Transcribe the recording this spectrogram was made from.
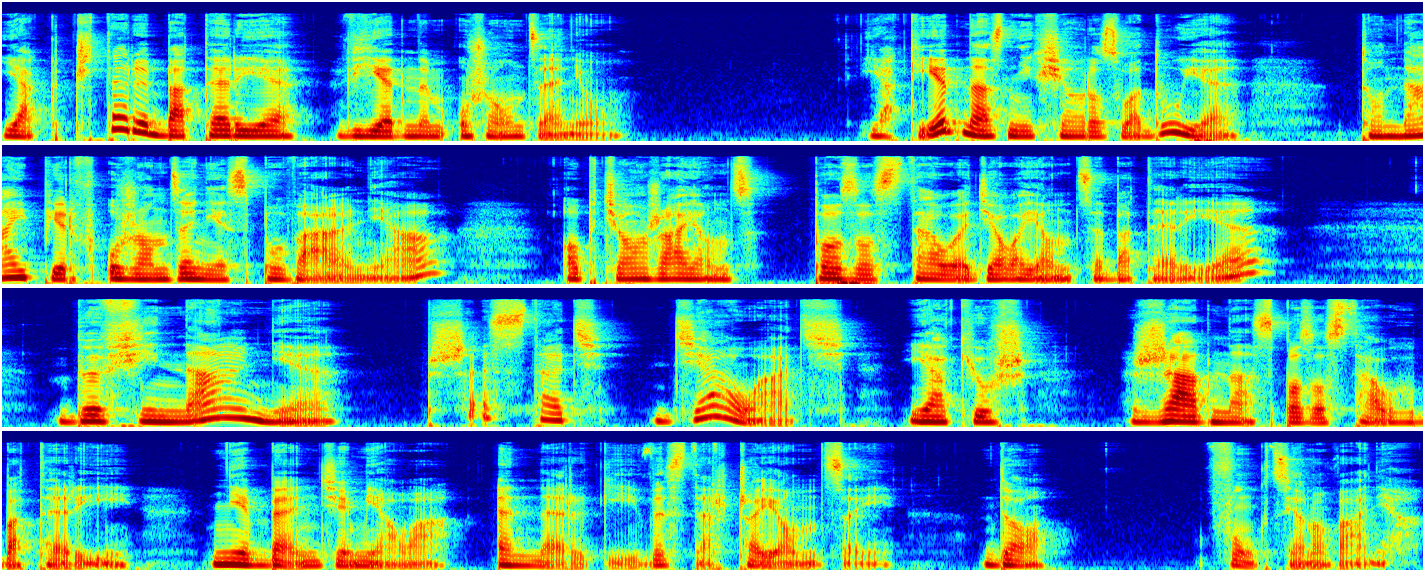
jak cztery baterie w jednym urządzeniu. Jak jedna z nich się rozładuje, to najpierw urządzenie spowalnia, obciążając pozostałe działające baterie, by finalnie przestać działać, jak już żadna z pozostałych baterii nie będzie miała energii wystarczającej do funkcjonowania.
